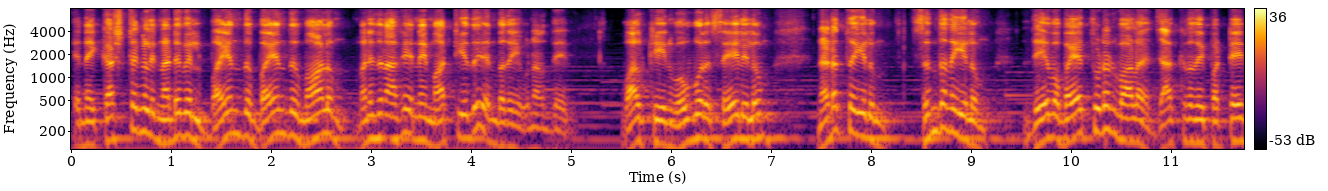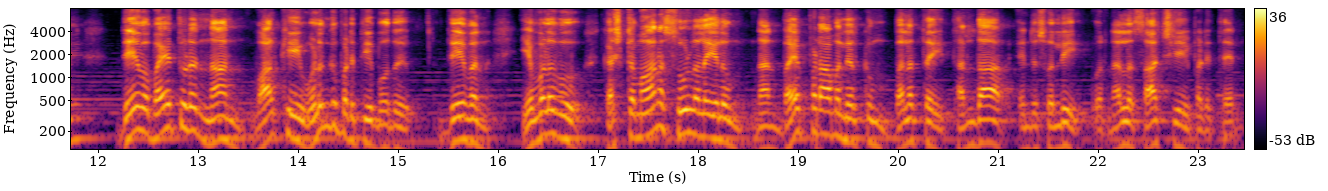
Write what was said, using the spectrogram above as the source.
என்னை கஷ்டங்களின் நடுவில் பயந்து பயந்து மாளும் மனிதனாக என்னை மாற்றியது என்பதை உணர்ந்தேன். வாழ்க்கையின் ஒவ்வொரு செயலிலும் நடத்தையிலும் சிந்தனையிலும் தேவ பயத்துடன் வாழ ஜாக்கிரதைப்பட்டேன். தேவ பயத்துடன் நான் வாழ்க்கையை ஒழுங்குபடுத்திய போது தேவன் எவ்வளவு கஷ்டமான சூழ்நிலையிலும் நான் பயப்படாமல் இருக்கும் பலத்தை தந்தார் என்று சொல்லி ஒரு நல்ல சாட்சியை படித்தேன்.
